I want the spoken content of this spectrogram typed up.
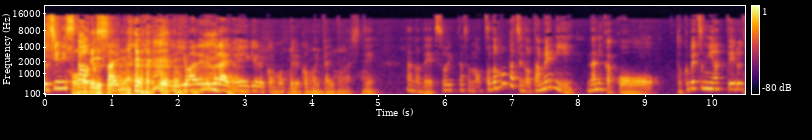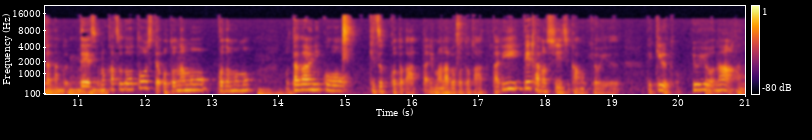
う。ちにスカウトしたいと顔負けですよ言われるぐらいの営業力を持ってる子もいたりとかしはいはいてなのでそういったその子どもたちのために何かこう特別にやっているじゃなくっうんうんその活動を通して大人も子どももうん。お互いにこう気づくことがあったり学ぶことがあったりで楽しい時間を共有できるというようなあの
